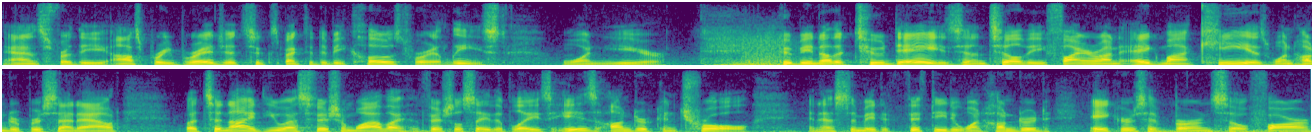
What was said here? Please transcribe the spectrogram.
As for the Osprey Bridge, it's expected to be closed for at least one year. Could be another two days until the fire on Egmont Key is 100% out. But tonight, U.S. Fish and Wildlife officials say the blaze is under control. An estimated 50 to 100 acres have burned so far.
